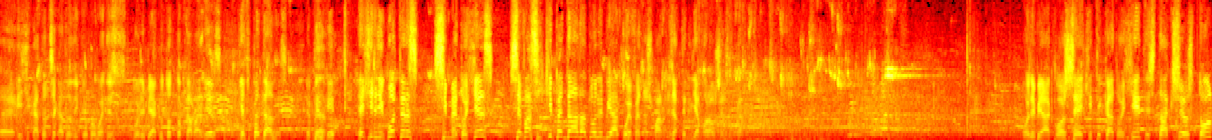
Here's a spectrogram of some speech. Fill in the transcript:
Ε, είχε 100% δίκιο ο προπονητής του Ολυμπιακού τότε το Καβαλιέρ για τους πεντάδες. Επειδή έχει λιγότερες συμμετοχές σε βασική πεντάδα του Ολυμπιακού εφέτο πάνω. Αυτή είναι η διαφορά ουσιαστικά. Ο Ολυμπιακός έχει την κατοχή της τάξεως των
